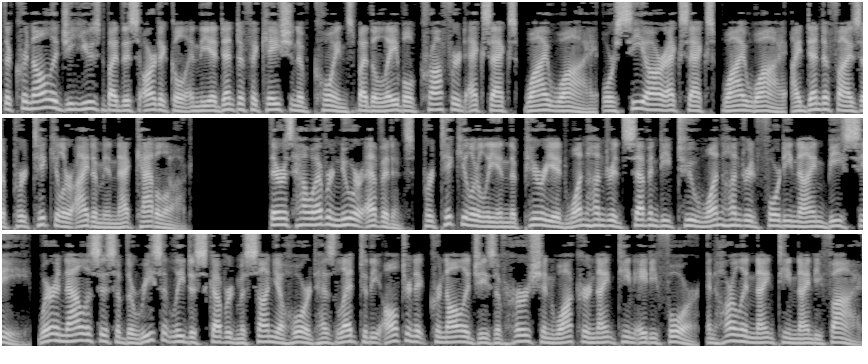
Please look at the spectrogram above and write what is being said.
The chronology used by this article and the identification of coins by the label Crawford XX, YY or CRXX, YY identifies a particular item in that catalogue. There is however newer evidence, particularly in the period 172–149 BC, where analysis of the recently discovered Mesagne hoard has led to the alternate chronologies of Hersh and Walker 1984, and Harlan 1995.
